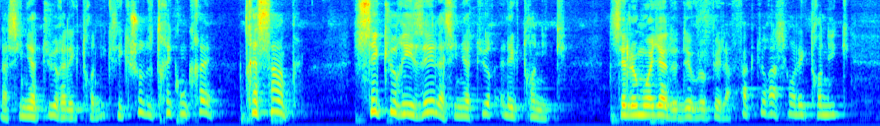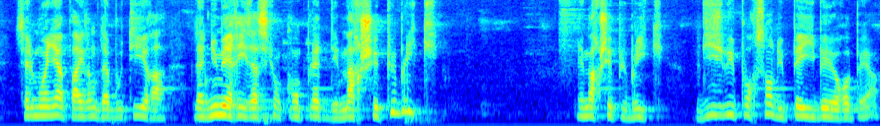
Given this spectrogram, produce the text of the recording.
la signature électronique. C'est quelque chose de très concret, très simple. Sécuriser la signature électronique. C'est le moyen de développer la facturation électronique. C'est le moyen, par exemple, d'aboutir à la numérisation complète des marchés publics. Les marchés publics, 18% du PIB européen.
